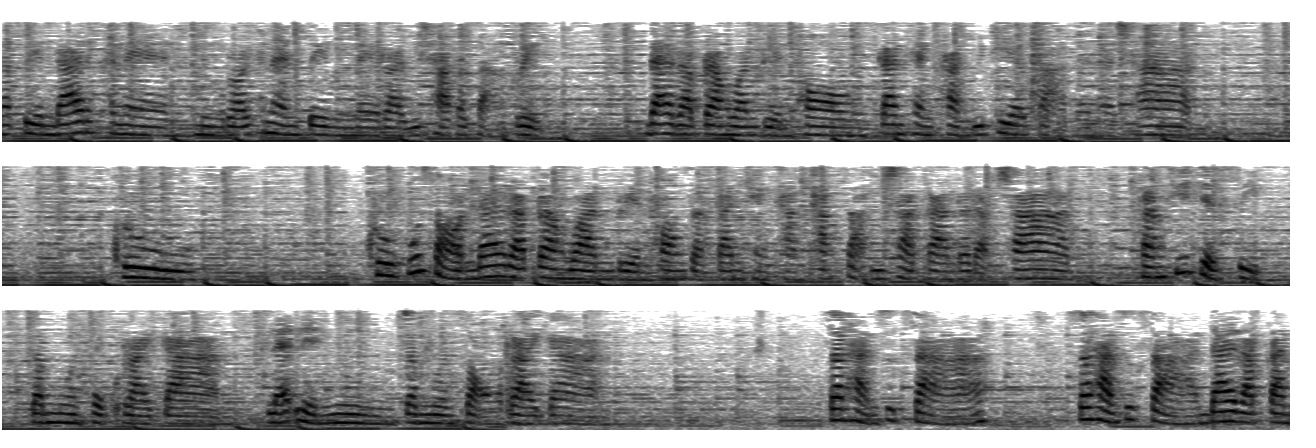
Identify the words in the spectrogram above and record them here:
นักเรียนได้คะแนน 100 คะแนนเต็มในรายวิชาภาษาอังกฤษ ได้รับรางวัลเหรียญทอง การแข่งขันวิทยาศาสตร์นานาชาติ ครู ครูผู้สอนได้รับรางวัลเหรียญทองจากการแข่งขันทักษะวิชาการระดับชาติ ครั้งที่ 70 จำนวน 6 รายการ และเหรียญเงินจำนวน 2 รายการ สถานศึกษา สถานศึกษาได้รับการ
